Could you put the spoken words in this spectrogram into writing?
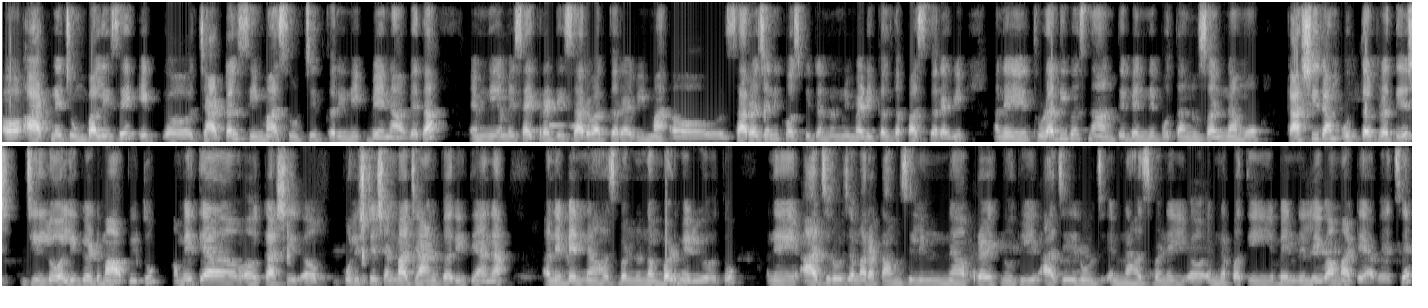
આઠ ને ચુમ્બાલીસે એક જાટલ સીમા સુરજીત કરીને એક બેન આવ્યા હતા. એમની અમે સાયક્રાટી સારવાર કરાવી સાર્વજનિક હોસ્પિટલમાં એમની મેડિકલ તપાસ કરાવી અને થોડા દિવસના અંતે બેનને પોતાનું સરનામું કાશીરામ ઉત્તર પ્રદેશ જિલ્લો અલીગઢમાં આપ્યું હતું. અમે ત્યાં કાશી પોલીસ સ્ટેશનમાં જાણ કરી ત્યાંના અને બેનના હસબન્ડનો નંબર મેળવ્યો હતો. અને આજ રોજ અમારા કાઉન્સિલિંગના પ્રયત્નોથી આજે રોજ એમના હસબન્ડ એમના પતિ અહીંયા બેનને લેવા માટે આવ્યા છે.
